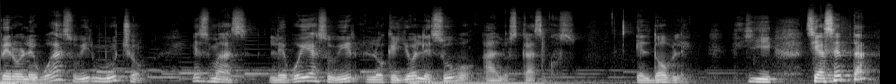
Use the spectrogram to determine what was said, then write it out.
pero le voy a subir mucho. Es más, le voy a subir lo que yo le subo a los cascos, el doble. Y si acepta,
